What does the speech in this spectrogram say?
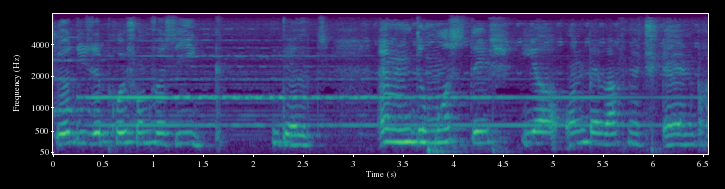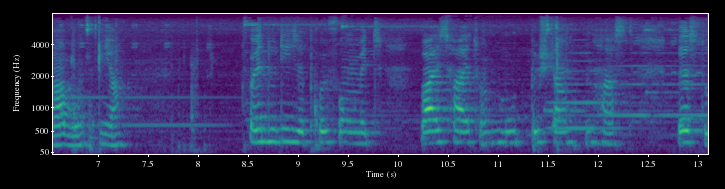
für diese Prüfung versiegelt. Ähm, du musst dich ihr unbewaffnet stellen. Bravo. Ja. Wenn du diese Prüfung mit Weisheit und Mut bestanden hast, wirst du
